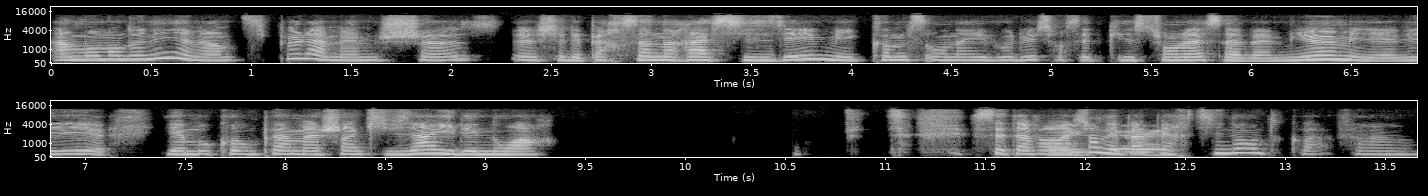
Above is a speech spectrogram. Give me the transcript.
à un moment donné, il y avait un petit peu la même chose euh, chez les personnes racisées, mais comme on a évolué sur cette question-là, ça va mieux. Mais il y avait, euh, il y a Mokompa, machin, qui vient, il est noir. Cette information n'est pas pertinente, quoi. Enfin...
